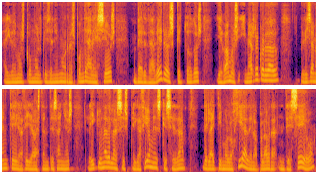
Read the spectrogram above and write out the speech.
Ahí vemos cómo el cristianismo responde a deseos verdaderos que todos llevamos. Y me ha recordado, precisamente hace ya bastantes años, leí que una de las explicaciones que se da de la etimología de la palabra deseo,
